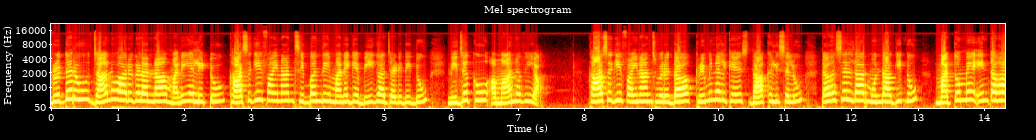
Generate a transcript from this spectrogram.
ವೃದ್ಧರು ಜಾನುವಾರುಗಳನ್ನ ಮನೆಯಲ್ಲಿಟ್ಟು ಖಾಸಗಿ ಫೈನಾನ್ಸ್ ಸಿಬ್ಬಂದಿ ಮನೆಗೆ ಬೀಗ ಜಡಿದಿದ್ದು ನಿಜಕ್ಕೂ ಅಮಾನವೀಯ. ಖಾಸಗಿ ಫೈನಾನ್ಸ್ ವಿರುದ್ಧ ಕ್ರಿಮಿನಲ್ ಕೇಸ್ ದಾಖಲಿಸಲು ತಹಸೀಲ್ದಾರ್ ಮುಂದಾಗಿದ್ದು, ಮತ್ತೊಮ್ಮೆ ಇಂತಹ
